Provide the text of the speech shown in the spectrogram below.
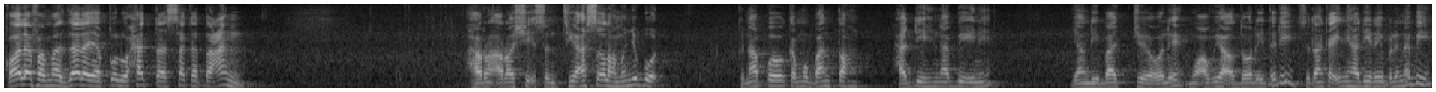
Qala fa madzala yaqulu hatta sakata an. Harun Ar-Rasyid sentiasalah menyebut kenapa kamu bantah hadis Nabi ini? Yang dibaca oleh Muawiyah Ad-Dari tadi sedangkan ini hadis daripada Nabi.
